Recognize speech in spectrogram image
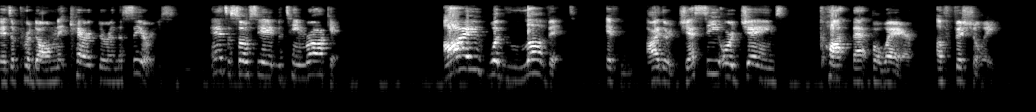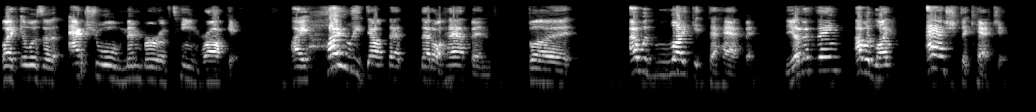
It's a predominant character in the series, and it's associated with Team Rocket. I would love it if either Jessie or James caught that Bewear officially. Like it was an actual member of Team Rocket. I highly doubt that that'll happen, but I would like it to happen. The other thing, I would like Ash to catch it.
